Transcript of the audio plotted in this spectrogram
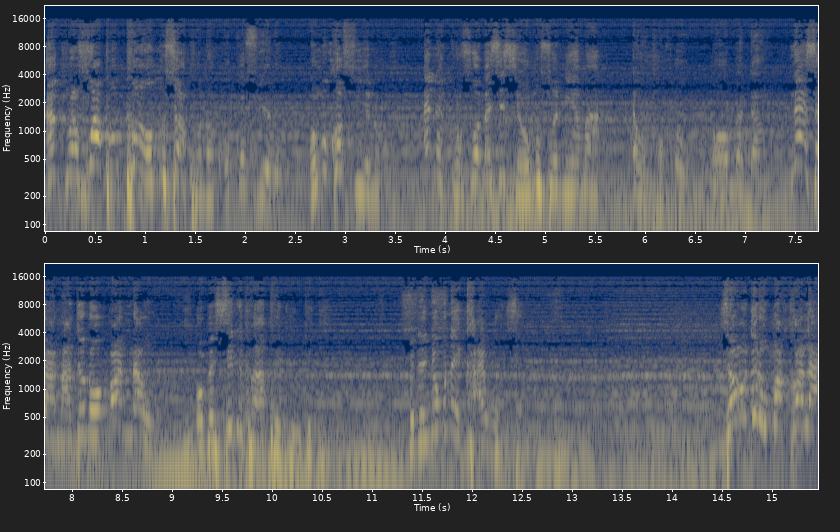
and Crawford Pompo, almost up on Omukofino, and a Crawford Bessis, almost on Yama. Oh, better. Nessa, I don't know, oh, now, obesity papa, you be. But the young Kai was. Sound Makola.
